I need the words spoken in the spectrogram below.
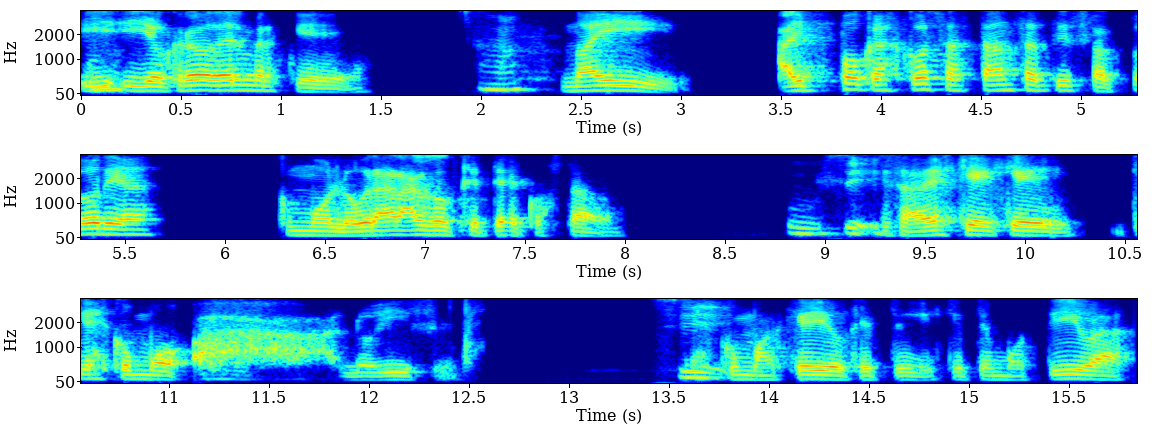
Y, y yo creo, Delmer, que no hay, hay pocas cosas tan satisfactorias como lograr algo que te ha costado. Uh, sí. Y sabes que, que, que, es como, ah, lo hice. Sí. Es como aquello que te, que te motiva,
